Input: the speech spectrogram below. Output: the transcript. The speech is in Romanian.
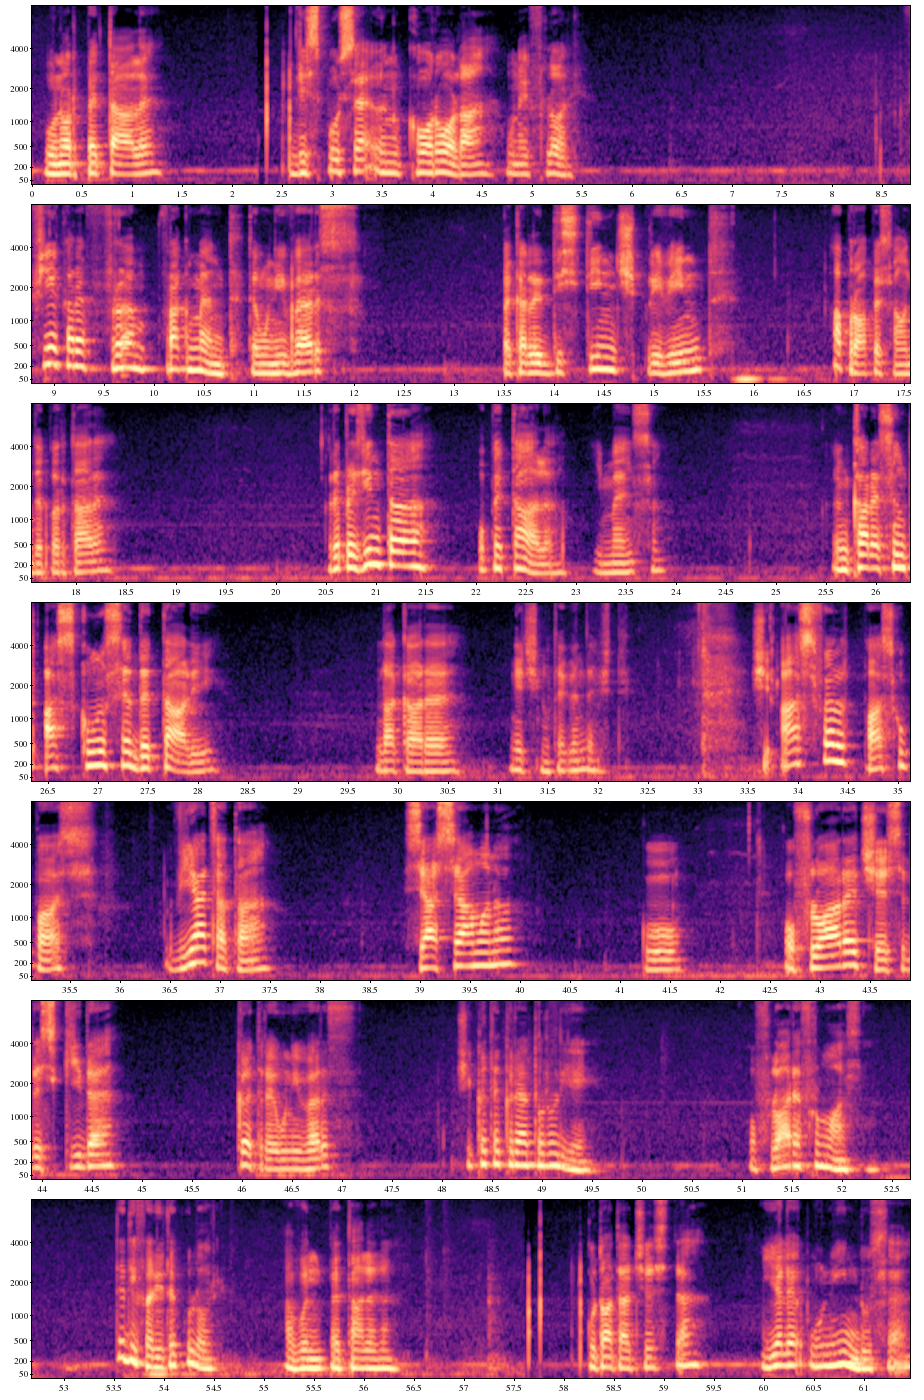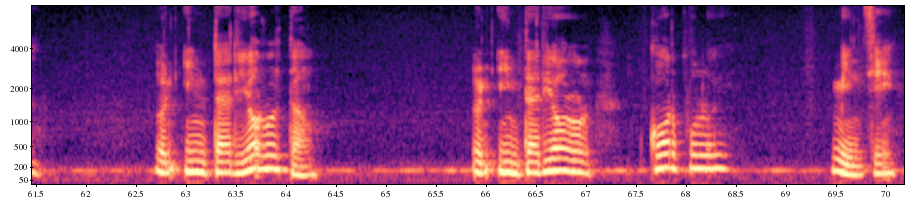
unor petale dispuse în corola unei flori. Fiecare fra- fragment de univers pe care le distingi privind aproape sau în depărtare, reprezintă o petală imensă în care sunt ascunse detalii la care nici nu te gândești. Și astfel, pas cu pas, viața ta se aseamănă cu o floare ce se deschide către univers și către Creatorul ei. O floare frumoasă, de diferite culori având petalele. Cu toate acestea, ele unindu-se în interiorul tău, în interiorul corpului, minții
